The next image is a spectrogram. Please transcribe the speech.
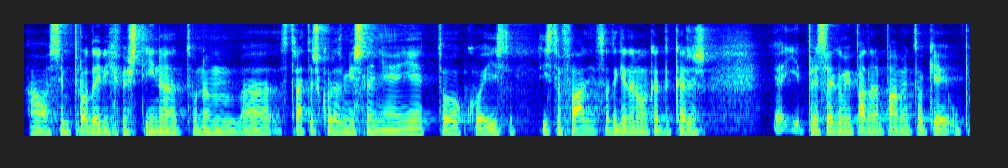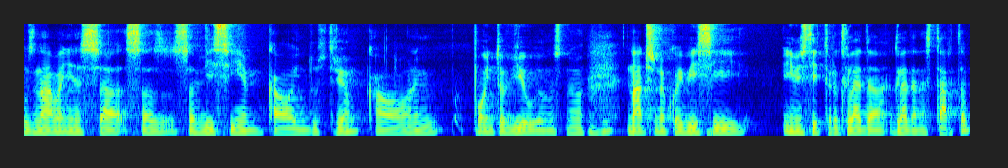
a osim prodajnih veština, tu nam a, strateško razmišljanje je to koje isto, isto fali. Sada generalno kad kažeš, pre svega mi pada na pamet, ok, upoznavanje sa, sa, sa VC-em kao industrijom, kao onim point of view, odnosno uh mhm. -huh. način na koji VC investitor gleda, gleda na startup,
